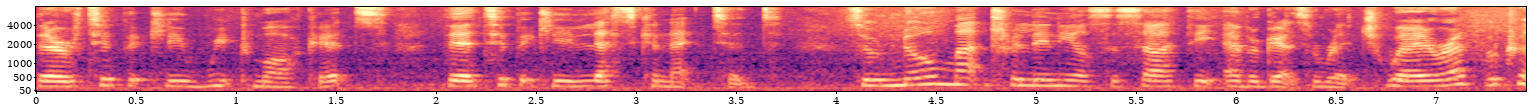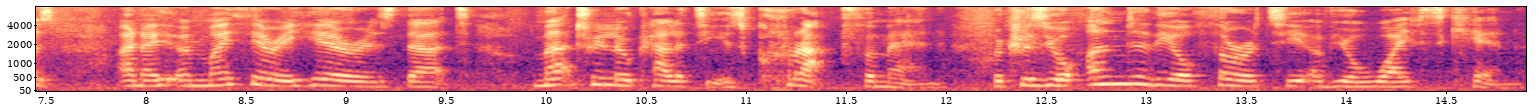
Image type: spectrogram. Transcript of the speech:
There are typically weak markets. They're typically less connected. So no matrilineal society ever gets rich. Whereas because and, I, and my theory here is that matrilocality is crap for men because you're under the authority of your wife's kin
